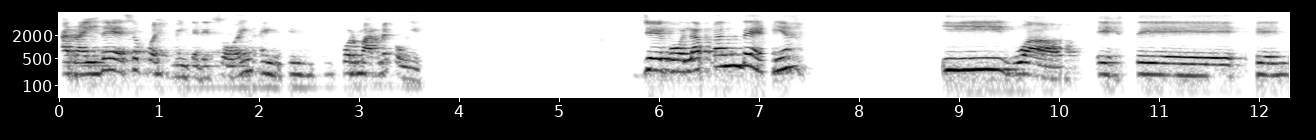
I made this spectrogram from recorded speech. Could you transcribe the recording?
a raíz de eso, pues me interesó en, informarme con él. Llegó la pandemia y wow, este, eh,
